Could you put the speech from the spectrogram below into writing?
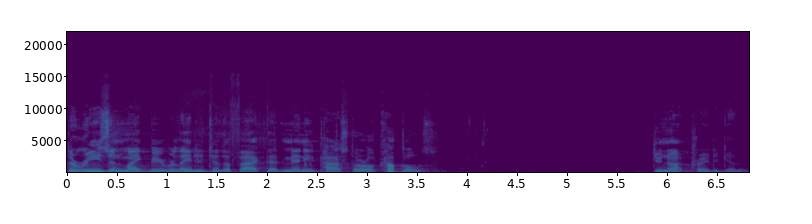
The reason might be related to the fact that many pastoral couples do not pray together.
